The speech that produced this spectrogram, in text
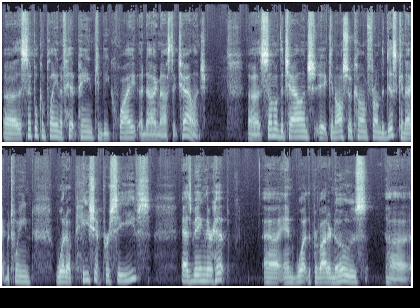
uh, the simple complaint of hip pain can be quite a diagnostic challenge. Uh, some of the challenge it can also come from the disconnect between what a patient perceives as being their hip uh, and what the provider knows uh,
